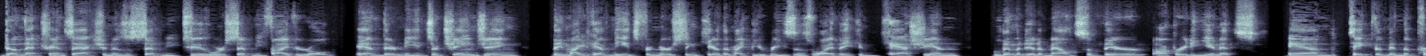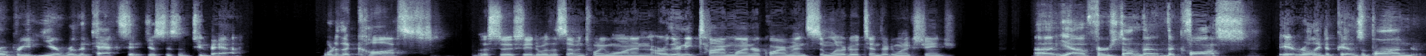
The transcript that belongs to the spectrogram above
done that transaction as a 72 or 75 year old, and their needs are changing. They might have needs for nursing care. There might be reasons why they can cash in limited amounts of their operating units and take them in the appropriate year where the tax hit just isn't too bad. What are the costs associated with a 721? And are there any timeline requirements similar to a 1031 exchange? Uh, yeah, first on the, the costs, it really depends upon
